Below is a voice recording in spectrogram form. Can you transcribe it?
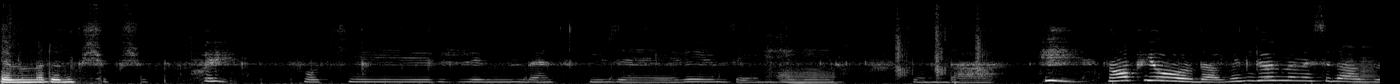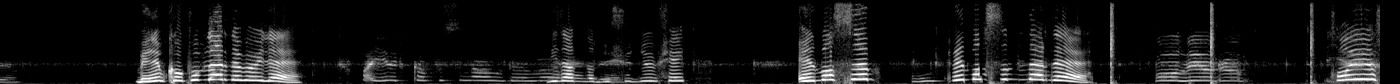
Evime döneyim. Şıp şıp. Hey. Fakirim ben yüzerim zenginin bunda. Hey, Ne yapıyor orada? Beni görmemesi lazım. Benim kapım nerede böyle? Hayır kapısını aldığımı Bir dakika öğrendi. düşündüğüm şey. Elmasım. Elmasım nerede? Boğuluyorum. Hayır.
